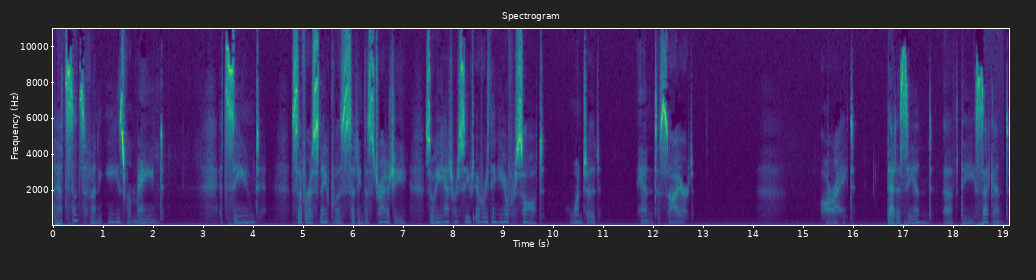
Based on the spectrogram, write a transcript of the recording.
that sense of unease remained. It seemed Severus Snape was setting the strategy, so he had received everything he ever sought, wanted, and desired. All right, that is the end of the second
